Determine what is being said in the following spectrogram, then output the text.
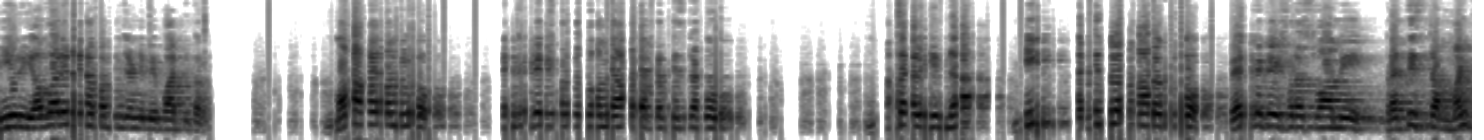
మీరు ఎవరినైనా పంపించండి మీ పార్టీ తరఫున. మా హయాంలో వెంకటేశ్వర స్వామి ఆలయ ప్రతిష్టకు కలిగిందా? మీ ప్రతిష్టల కాలంలో వెంకటేశ్వర స్వామి ప్రతిష్ట మంట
